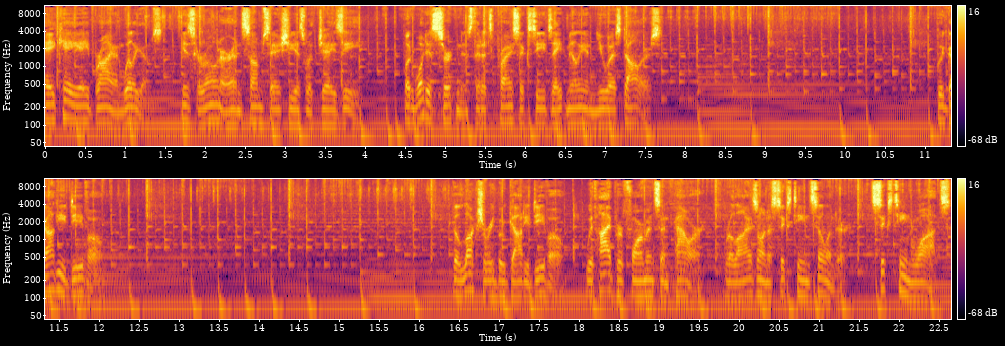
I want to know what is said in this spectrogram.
aka Brian Williams, is her owner and some say she is with Jay-Z. But what is certain is that its price exceeds 8 million US dollars. Bugatti Divo The luxury Bugatti Divo, with high performance and power, relies on a 16-cylinder, 16 watts,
